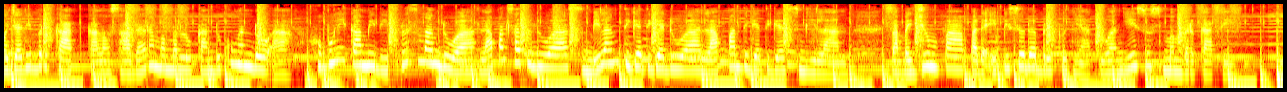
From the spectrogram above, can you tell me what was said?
Mau jadi berkat. Kalau saudara memerlukan dukungan doa, hubungi kami di plus 62 812 9332 8339. Sampai jumpa pada episode berikutnya. Tuhan Yesus memberkati.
